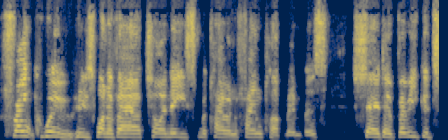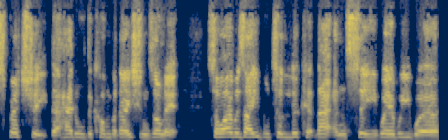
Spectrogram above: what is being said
Frank Wu, who's one of our Chinese McLaren fan club members, shared a very good spreadsheet that had all the combinations on it. So I was able to look at that and see where we were,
